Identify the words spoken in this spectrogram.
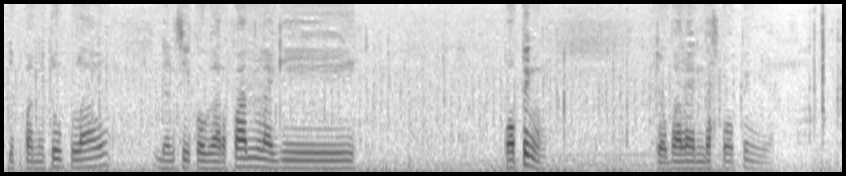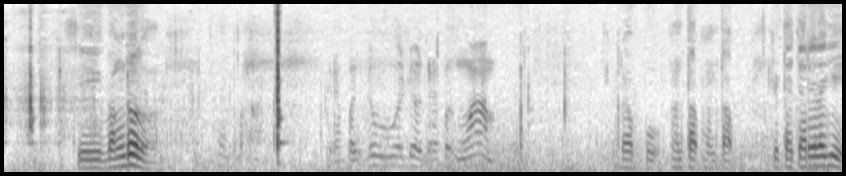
Depan itu pulau dan si Kogarvan lagi popping. Coba lendas popping ya. Si Bang Dul, Gerapek dua, dua gerapek nguam. rapu, mantap mantap. Kita cari lagi.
